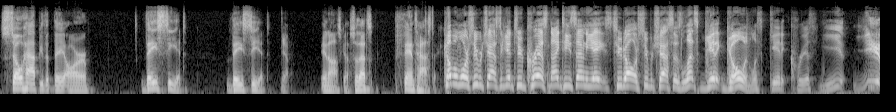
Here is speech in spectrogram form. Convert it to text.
So happy that they are, they see it. They see it Yep. in Asuka. So that's fantastic. Couple more super chats to get to. Chris, 1978's $2 super chat says, let's get it going. Let's get it, Chris. Yeah, yeah.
